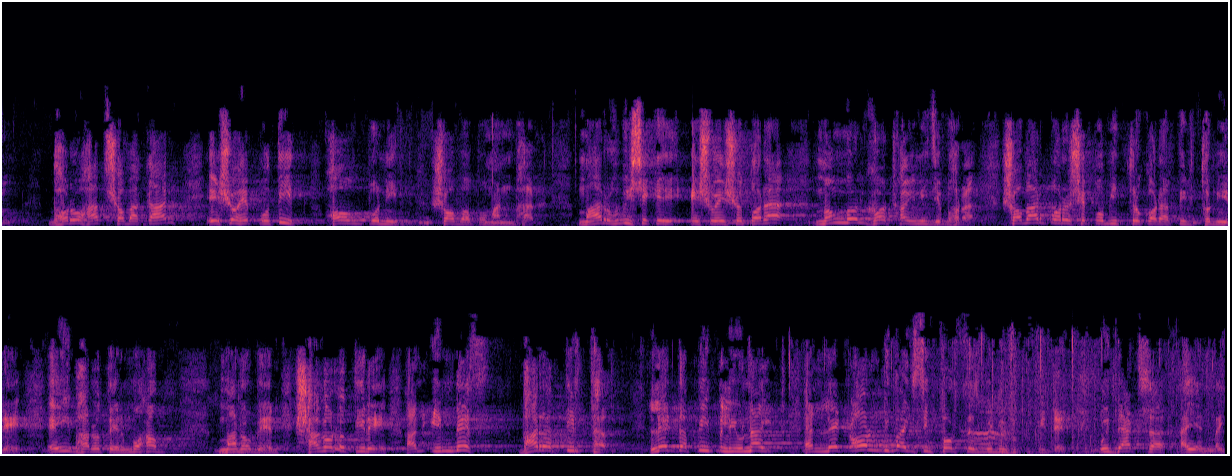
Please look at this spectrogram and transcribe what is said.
ধরো হাত সবাকার এসো হে পতিত হ উপনীত সব অপমান ভার। মার অভিষেকে এসো এসো তরা মঙ্গল ঘট হয়নি যে ভরা। সবার পরশে পবিত্র করা তীর্থ নীরে এই ভারতের মহা মানবের সাগর তীরে। আর ইন্দেশ ভারত তীর্থ Let the people unite and let all divisive forces be defeated. With that, sir, I end my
